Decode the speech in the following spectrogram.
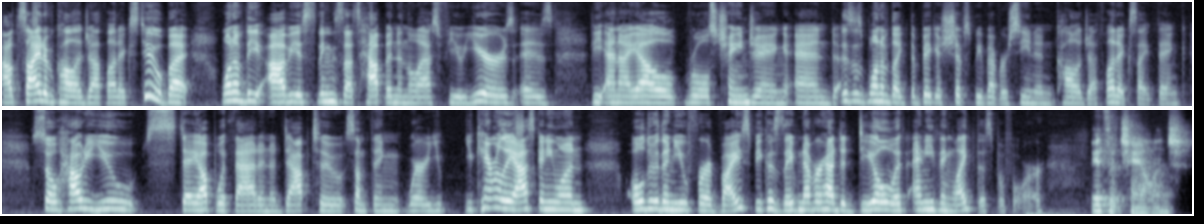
outside of college athletics too. But one of the obvious things that's happened in the last few years is the NIL rules changing and this is one of like the biggest shifts we've ever seen in college athletics I think. So how do you stay up with that and adapt to something where you you can't really ask anyone older than you for advice because they've never had to deal with anything like this before? It's a challenge.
